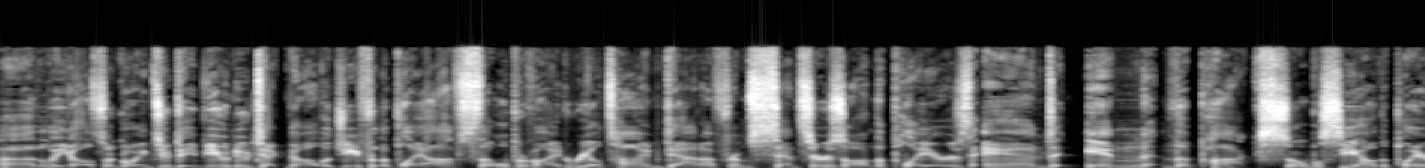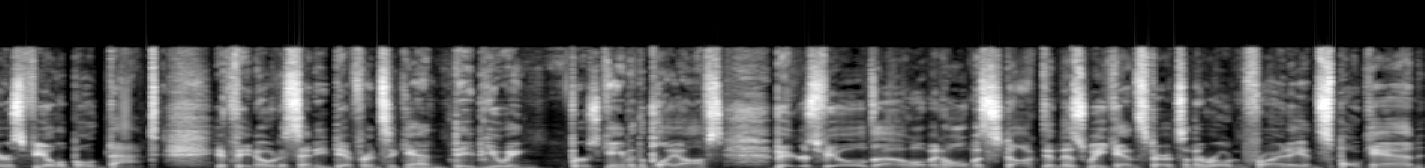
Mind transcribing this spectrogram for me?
Uh, the league also going to debut new technology for the playoffs that will provide real time data from sensors on the players and in the pucks. So we'll see how the players feel about that if they notice any difference again, debuting first game of the playoffs. Bakersfield uh, home and home with Stockton this weekend starts on the road on Friday in Spokane.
